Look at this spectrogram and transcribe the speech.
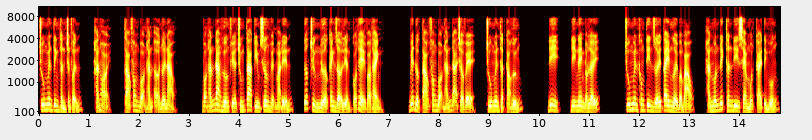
Chu nguyên tinh thần chân phấn, hắn hỏi tào phong bọn hắn ở nơi nào? Bọn hắn đang hướng phía chúng ta kim sương huyện mà đến, ước chừng nửa canh giờ liền có thể vào thành. Biết được tào phong bọn hắn đã trở về, chu nguyên thật cao hứng. Đi đi nên đón lấy. Chu nguyên không tin dưới tay người bờ báo, hắn muốn đích thân đi xem một cái tình huống.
